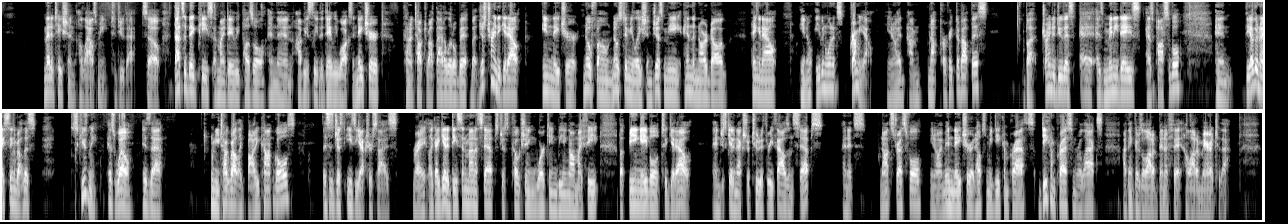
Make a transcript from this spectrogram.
Meditation allows me to do that. So that's a big piece of my daily puzzle. And then obviously the daily walks in nature, kind of talked about that a little bit, but just trying to get out in nature, no phone, no stimulation, just me and the Nard dog hanging out, you know, even when it's crummy out. You know, I, I'm not perfect about this, but trying to do this a, as many days as possible. And the other nice thing about this, excuse me, as well, is that when you talk about like body comp goals, this is just easy exercise, right? Like I get a decent amount of steps, just coaching, working, being on my feet, but being able to get out and just get an extra two to 3,000 steps and it's not stressful. You know, I'm in nature. It helps me decompress, decompress and relax. I think there's a lot of benefit and a lot of merit to that.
